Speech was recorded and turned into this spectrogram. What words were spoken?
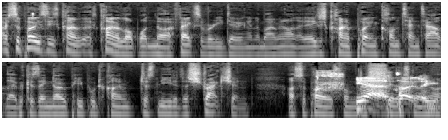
I suppose it's kind of it's kind of like what NoFX are really doing at the moment, aren't they? They're just kind of putting content out there because they know people to kind of just need a distraction, I suppose, from the Yeah, totally.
